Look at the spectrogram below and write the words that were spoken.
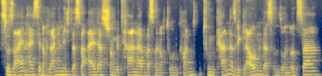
zu sein heißt ja noch lange nicht, dass wir all das schon getan haben, was man noch tun, tun kann. Also wir glauben, dass unsere Nutzer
